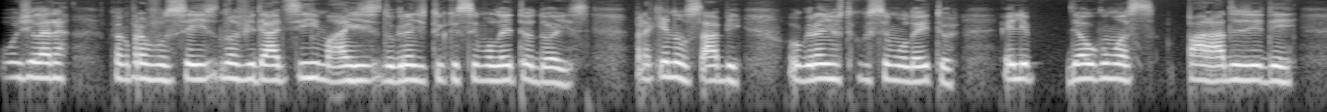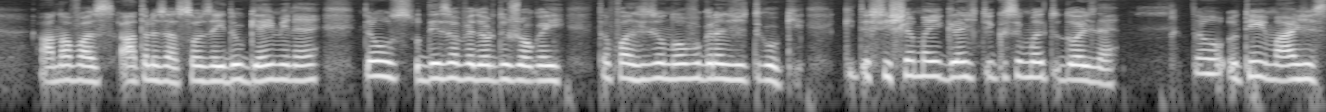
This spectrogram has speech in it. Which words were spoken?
Hoje, galera, trago para vocês novidades e imagens do Grande Truque Simulator 2. Para quem não sabe, o Grande Truque Simulator, ele deu algumas paradas de a novas atualizações aí do game, né? Então os, o desenvolvedor do jogo aí estão fazendo um novo Grande Truque, que se chama aí Grande Truque Simulator 2, né? Então eu tenho imagens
